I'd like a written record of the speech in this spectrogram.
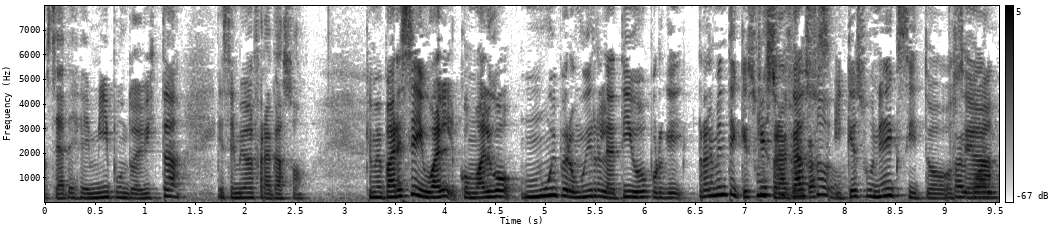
o sea, desde mi punto de vista, es el miedo al fracaso. Que me parece igual como algo muy, pero muy relativo, porque realmente que es un, ¿Qué es un fracaso, y que es un éxito. O Tal sea, cual.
